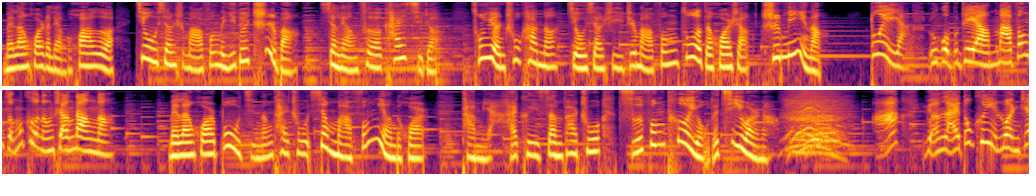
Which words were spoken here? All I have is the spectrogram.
梅兰花的两个花萼就像是马蜂的一对翅膀，向两侧开启着。从远处看呢，就像是一只马蜂坐在花上吃蜜呢。对呀，如果不这样，马蜂怎么可能上当呢？梅兰花不仅能开出像马蜂一样的花，它们呀还可以散发出雌蜂特有的气味呢。原来都可以乱真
